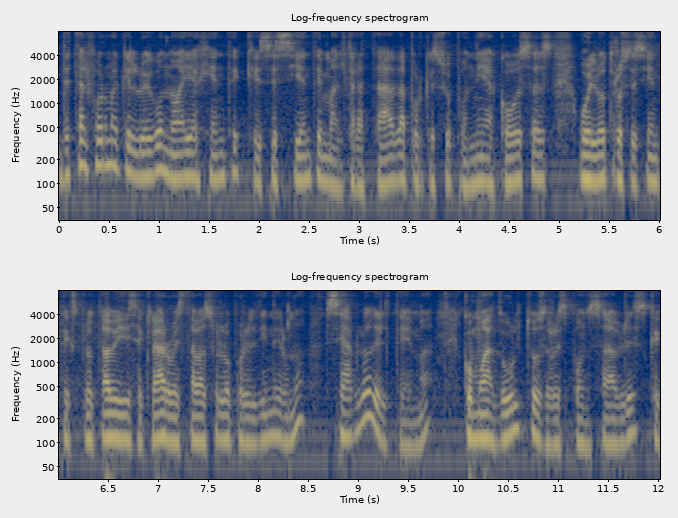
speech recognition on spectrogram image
De tal forma que luego no haya gente que se siente maltratada porque suponía cosas o el otro se siente explotado y dice, claro, estaba solo por el dinero. No, se habló del tema como adultos responsables que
